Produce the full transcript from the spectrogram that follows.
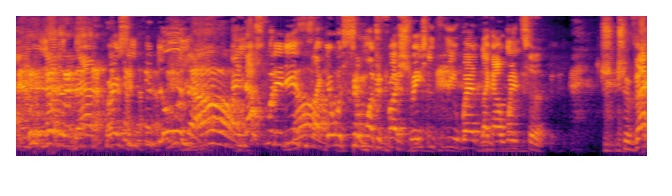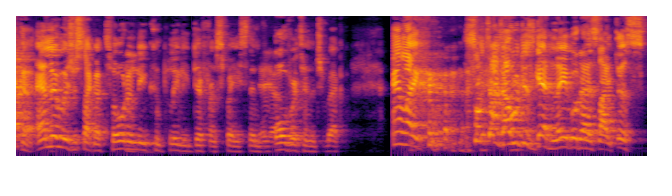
and you're not a bad person for doing that. No. And that's what it is. It's like there was so much frustration for me when like I went to Trevecca, and it was just like a totally, completely different space than Yeah, yeah. Overton and Trevecca. And like sometimes I would just get labeled as like this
